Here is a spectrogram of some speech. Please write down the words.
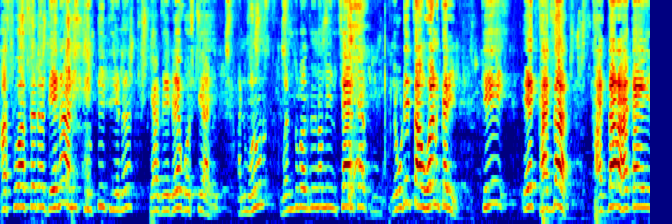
आश्वासनं देणं आणि कृतीत येणं ह्या वेगळ्या गोष्टी आहेत. आणि म्हणून बंधू बंधूंना मी विचार कर एवढीच आव्हान करीन की एक खासदार. खासदार हा काही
